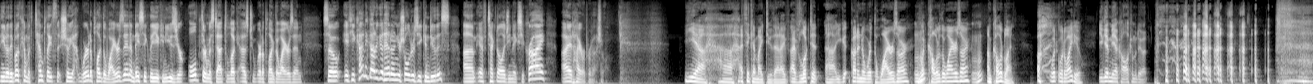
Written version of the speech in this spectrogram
you know, they both come with templates that show you where to plug the wires in, and basically you can use your old thermostat to look as to where to plug the wires in. So if you kind of got a good head on your shoulders, you can do this. Um, if technology makes you cry, I'd hire a professional. Yeah, uh, I think I might do that. I've I've looked at. Uh, you got to know where the wires are, and what color the wires are. I'm colorblind. what what do I do? You give me a call, I'll come and do it.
